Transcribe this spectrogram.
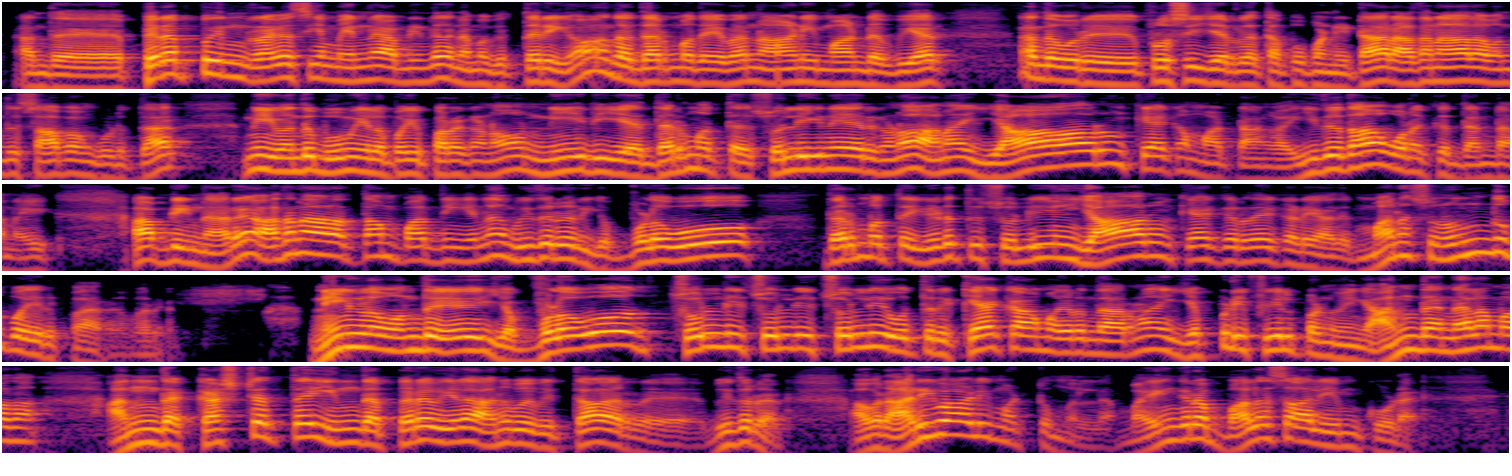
அந்த பிறப்பின் ரகசியம் என்ன அப்படின்றது நமக்கு தெரியும். அந்த தர்மதேவன் ஆணி மாண்டவியர் அந்த ஒரு ப்ரொசீஜரில் தப்பு பண்ணிட்டார். அதனால் வந்து சாபம் கொடுத்தார். நீ வந்து பூமியில் போய் பறக்கணும். நீதியை தர்மத்தை சொல்லிக்கினே இருக்கணும். ஆனால் யாரும் கேட்க மாட்டாங்க. இதுதான் உனக்கு தண்டனை அப்படின்னாரு. அதனால தான் பார்த்தீங்கன்னா விதுரர் எவ்வளவோ தர்மத்தை எடுத்து சொல்லியும் யாரும் கேட்குறதே கிடையாது. மனசு நொந்து போயிருப்பார் அவர். நீங்களும் வந்து எவ்வளவோ சொல்லி சொல்லி சொல்லி ஒருத்தர் கேட்காம இருந்தாருன்னா எப்படி ஃபீல் பண்ணுவீங்க? அந்த நிலமை தான். அந்த கஷ்டத்தை இந்த பிறவியில் அனுபவித்தார் விதுரர். அவர் அறிவாளி மட்டுமல்ல பயங்கர பலசாலியும் கூட.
